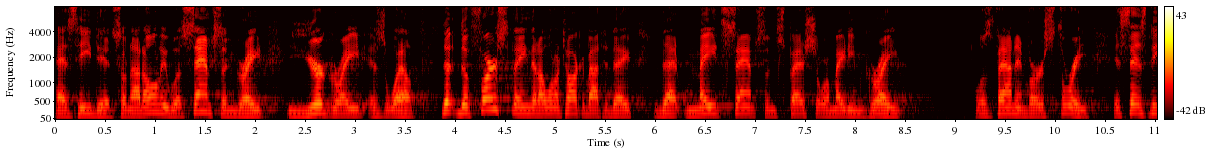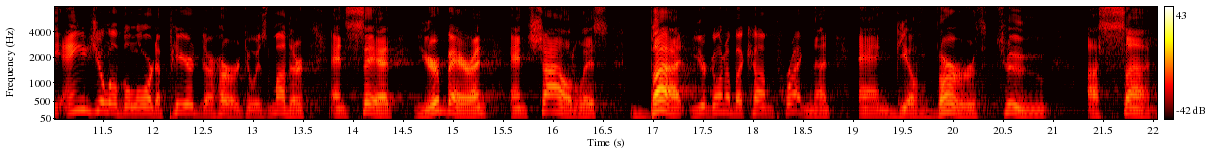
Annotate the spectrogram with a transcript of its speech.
as he did. So not only was Samson great, you're great as well. The, the first thing that I want to talk about today that made Samson special or made him great was found in verse 3. It says, The angel of the Lord appeared to her, to his mother, and said, You're barren and childless, but you're going to become pregnant and give birth to a son.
